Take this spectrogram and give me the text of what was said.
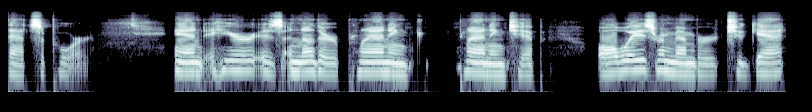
that support. And here is another planning planning tip. Always remember to get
